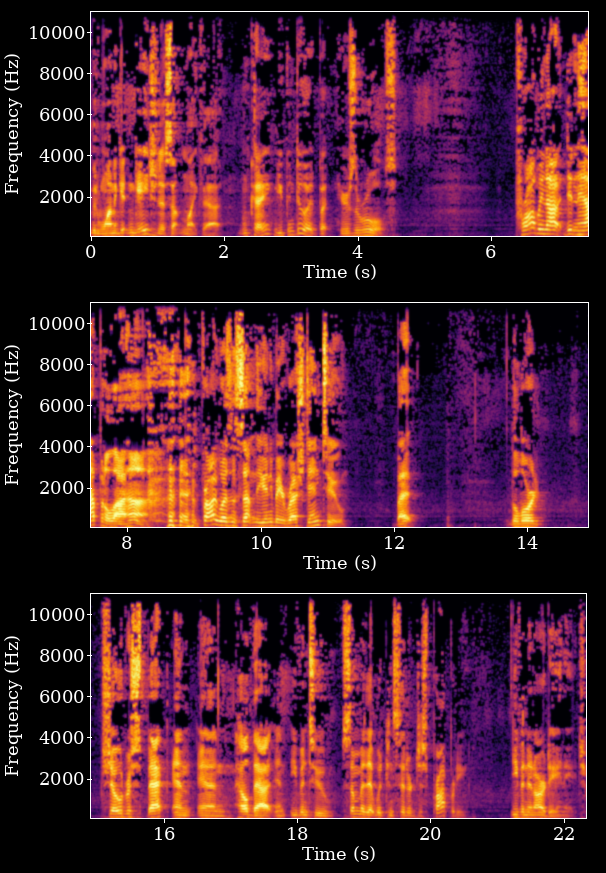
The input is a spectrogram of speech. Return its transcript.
would want to get engaged in something like that. Okay, you can do it, but here's the rules. Probably not, didn't happen a lot, huh? Probably wasn't something that anybody rushed into. But the Lord showed respect and, and held that and even to somebody that would consider just property, even in our day and age.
